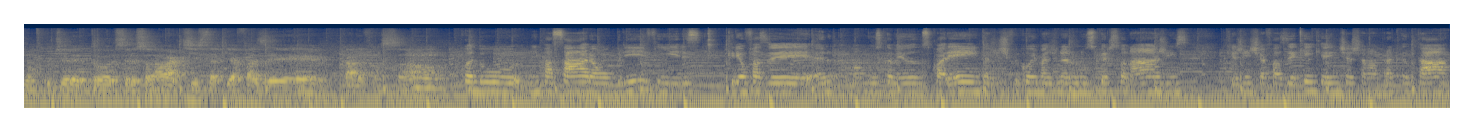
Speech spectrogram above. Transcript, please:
junto com o diretor, selecionar o artista que ia fazer cada função. Quando me passaram o briefing, eles queriam fazer uma música meio anos 40, a gente ficou imaginando nos personagens que a gente ia fazer, quem que a gente ia chamar para cantar.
